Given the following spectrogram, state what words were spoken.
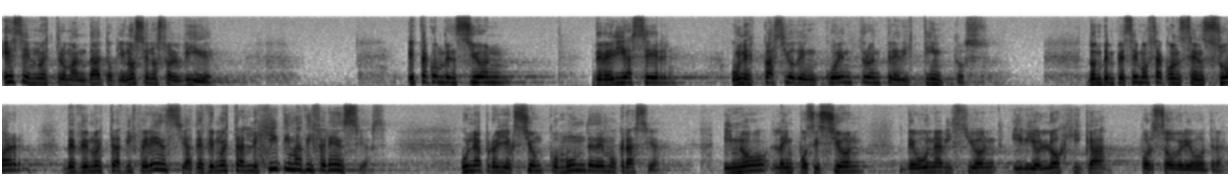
Ese es nuestro mandato, que no se nos olvide. Esta convención debería ser un espacio de encuentro entre distintos, donde empecemos a consensuar desde nuestras diferencias, desde nuestras legítimas diferencias, una proyección común de democracia y no la imposición de una visión ideológica por sobre otra.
